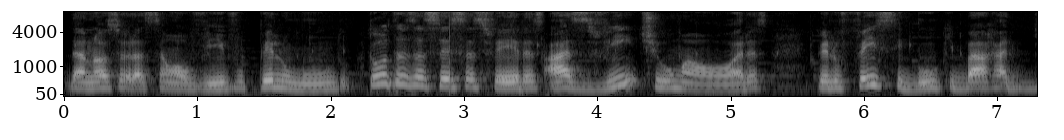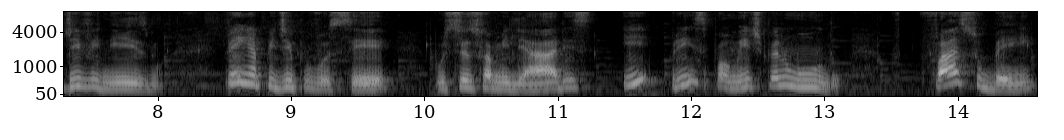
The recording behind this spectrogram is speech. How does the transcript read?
da nossa oração ao vivo pelo mundo, todas as sextas-feiras, às 21 horas, pelo Facebook barra Divinismo. Venha pedir por você, por seus familiares e principalmente pelo mundo. Faça o bem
